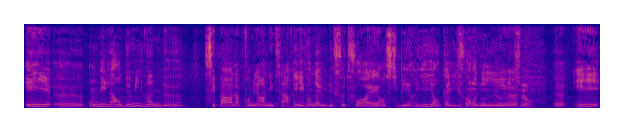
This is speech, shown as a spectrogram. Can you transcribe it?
Et euh, on est là en 2022. C'est pas la première année que ça arrive. On a eu les feux de forêt en Sibérie, en Californie. Euh, euh, et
